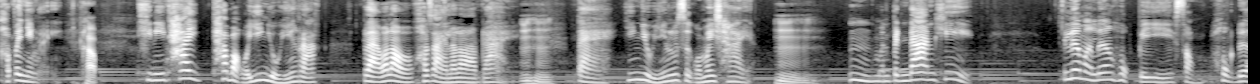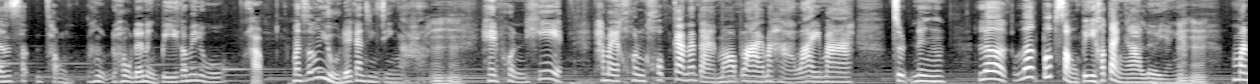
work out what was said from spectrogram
เขาเป็นยังไง ครับ ทีนี้ถ้าถ้าบอกว่ายิ่งอยู่ยิ่งรัก แปลว่าเราเข้าใจแล้วเรารับได้ อืมแต่ยิ่งอยู่ยิ่งรู้สึกว่าไม่ใช่อะ อืม อืม มันเป็นด้านที่ เรื่องบางเรื่องหกปีสองหกเดือนสองหกเดือนหนึ่งปีก็ไม่รู้ ครับ มันจะต้องอยู่ด้วยกันจริง ๆอะค่ะอืมเหตุผลที่ทำไมคนคบกันตั้งแต่มปลายมหาลัยมา จุดหนึ่งเลิกเลิกปุ๊บสองปีเขาแต่งงานเลยอย่างอืเงี้ยอืมมัน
